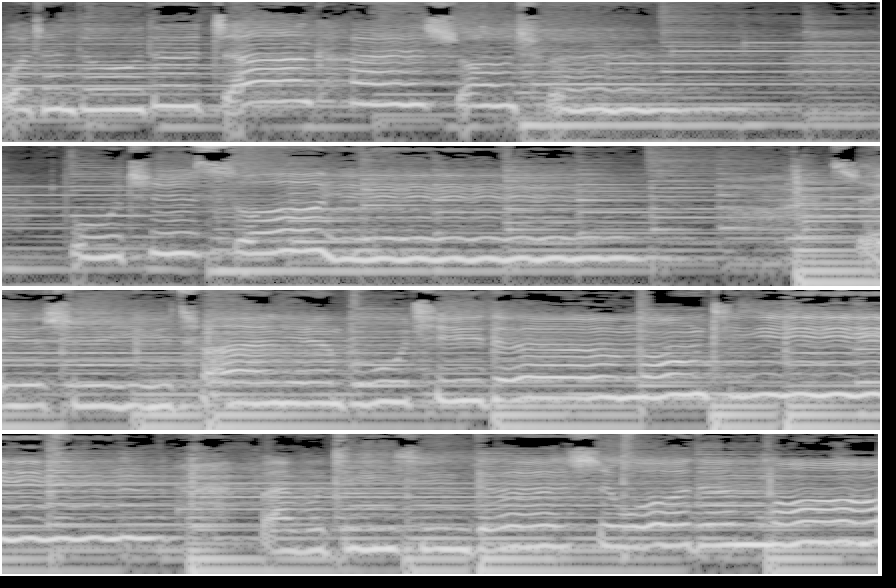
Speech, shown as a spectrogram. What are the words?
我颤抖的张开双唇不知所云。是一串连不起的梦境，反复进行的是我的梦。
